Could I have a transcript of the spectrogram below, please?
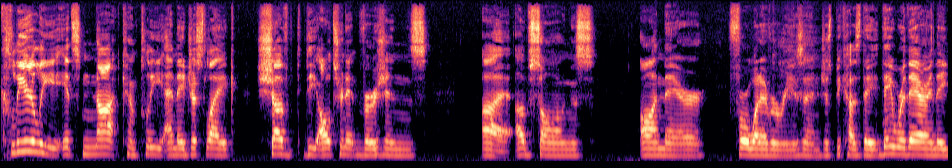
clearly it's not complete and they just like shoved the alternate versions uh of songs on there for whatever reason just because they they were there and they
